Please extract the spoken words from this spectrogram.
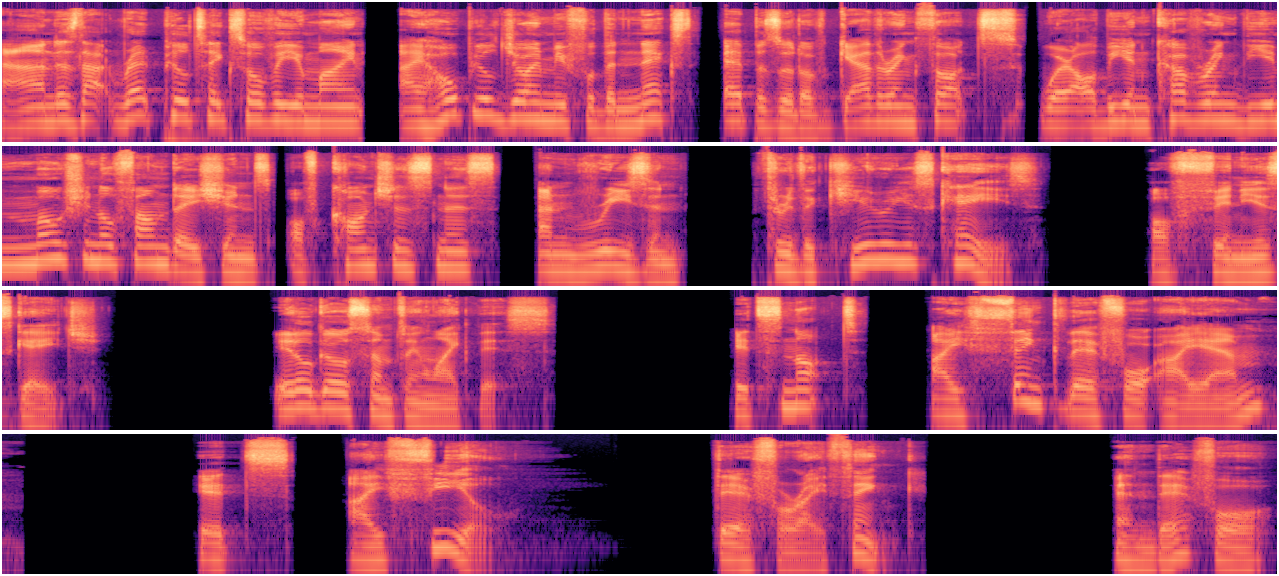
And as that red pill takes over your mind, I hope you'll join me for the next episode of Gathering Thoughts, where I'll be uncovering the emotional foundations of consciousness and reason through the curious case of Phineas Gage. It'll go something like this It's not, I think, therefore I am it's I feel, therefore I think, and therefore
